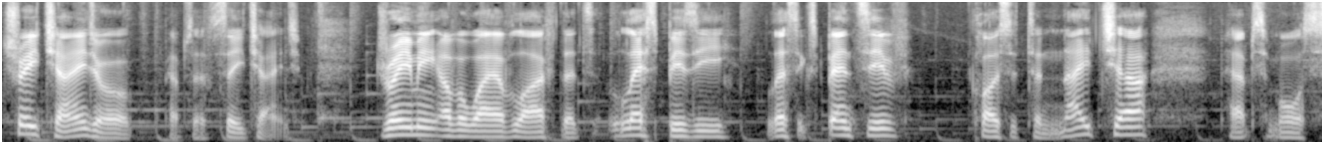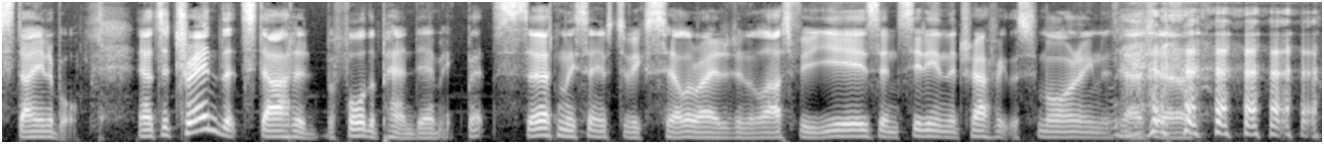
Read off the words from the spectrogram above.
tree change or perhaps a sea change, dreaming of a way of life that's less busy, less expensive, closer to nature, perhaps more sustainable. Now, it's a trend that started before the pandemic, but certainly seems to have accelerated in the last few years. And sitting in the traffic this morning, Natasha,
